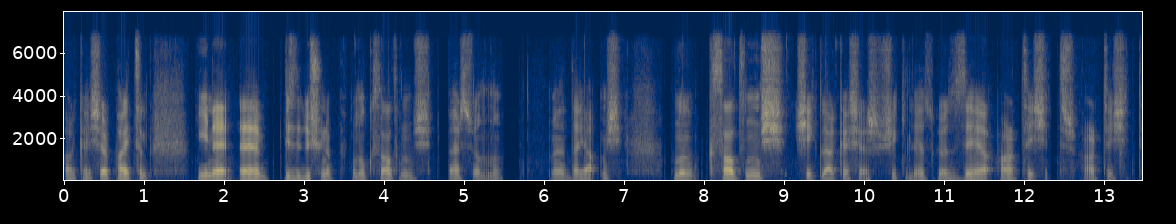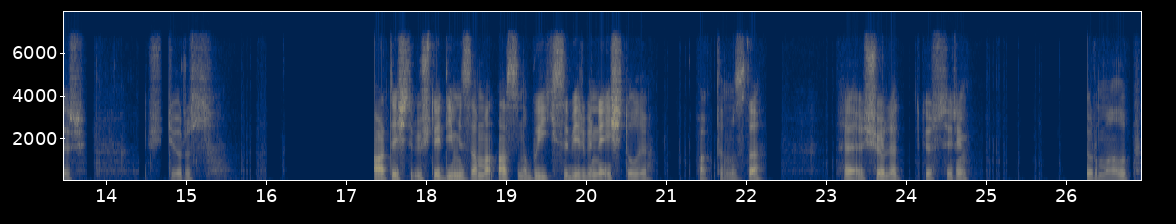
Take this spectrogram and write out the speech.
arkadaşlar. Python yine e, bizi düşünüp bunun kısaltılmış versiyonunu e, da yapmış. Bunun kısaltılmış şekli arkadaşlar şu şekilde yazılıyor. Z artı eşittir. Artı eşittir. 3 diyoruz. Artı eşittir 3 dediğimiz zaman aslında bu ikisi birbirine eşit oluyor. Baktığımızda ee, şöyle göstereyim. Yorumu alıp.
